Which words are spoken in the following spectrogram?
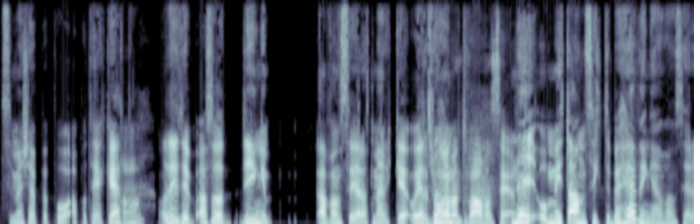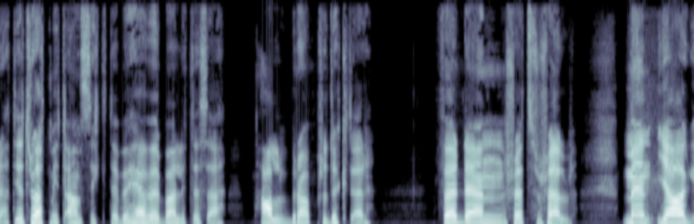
som jag köper på apoteket. Ja. Och det är typ, alltså det är inget avancerat märke. Och jag det tror behöver inte vara avancerat. Nej, och mitt ansikte behöver inget avancerat. Jag tror att mitt ansikte behöver bara lite så här halvbra produkter. För den sköter sig själv. Men jag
